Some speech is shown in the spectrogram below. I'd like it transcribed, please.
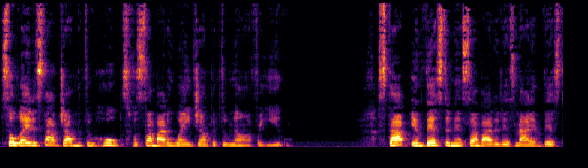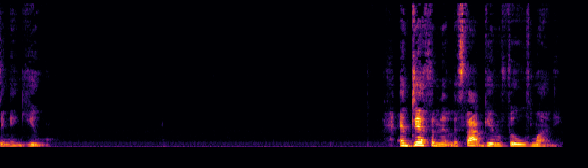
So, ladies, stop jumping through hoops for somebody who ain't jumping through none for you. Stop investing in somebody that's not investing in you. And definitely stop giving fools money.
